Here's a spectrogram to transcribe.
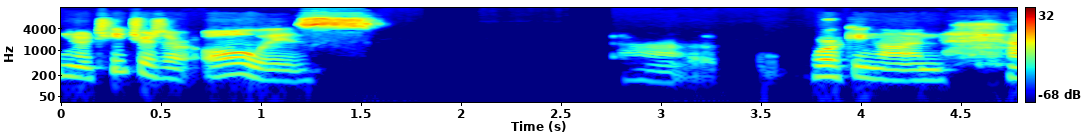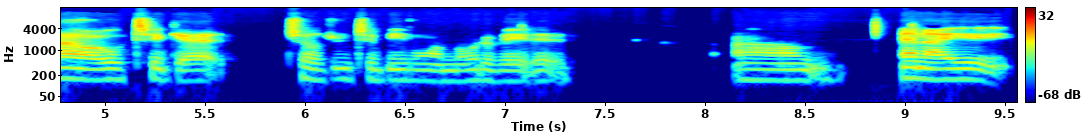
you know, teachers are always uh, working on how to get children to be more motivated. Um, and I,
